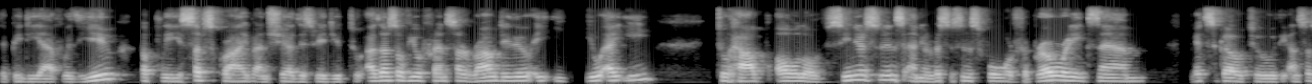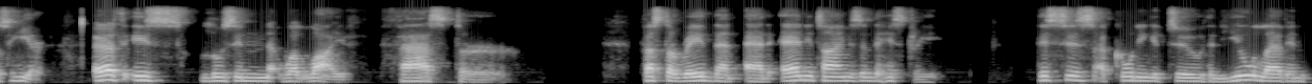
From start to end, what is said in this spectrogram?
the PDF with you, but please subscribe and share this video to others of your friends around the UAE to help all of senior students and university students for February exam. Let's go to the answers here. Earth is losing wildlife faster, faster rate than at any times in the history. This is according to the New Living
